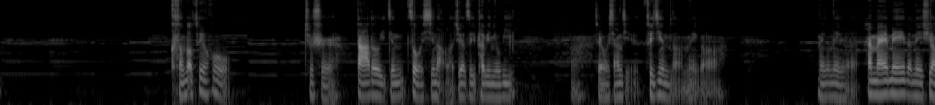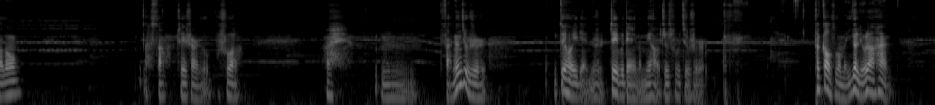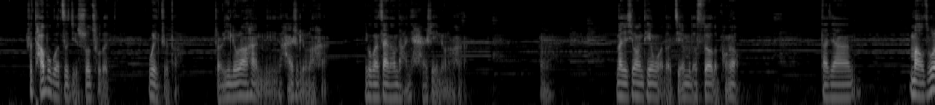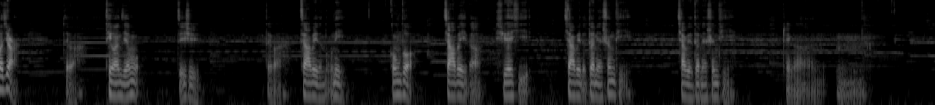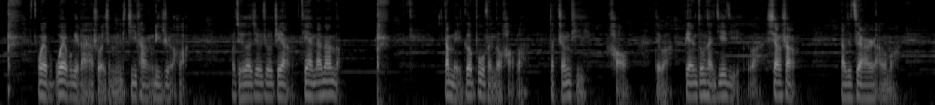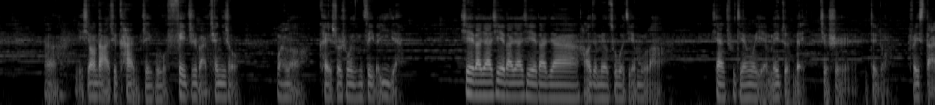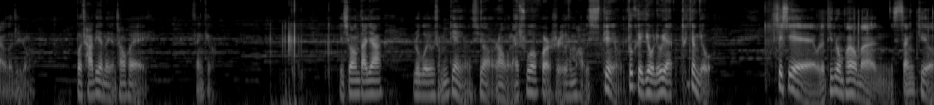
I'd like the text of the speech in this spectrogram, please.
可能到最后就是大家都已经自我洗脑了，觉得自己特别牛逼啊！这我想起最近的那个。那个那个 MMA 的那徐晓东，那算了，这事儿就不说了。哎，嗯，反正就是最后一点，就是这部电影的美好之处，就是他告诉我们，一个流浪汉是逃不过自己所处的位置的。就是一流浪汉，你还是流浪汉，你不管再能打，你还是一流浪汉。嗯。那就希望听我的节目的所有的朋友，大家卯足了劲儿，对吧？听完节目，继续，对吧？加倍的努力工作，加倍的学习，加倍的锻炼身体，加倍的锻炼身体。这个，嗯，我也我也不给大家说什么鸡汤励志的话，我觉得就就这样简简单单的，那每个部分都好了。那整体好，对吧？变成中产阶级，对吧？向上，那就自然而然了嘛。嗯，也希望大家去看这部废纸版拳击手，完了可以说出你们自己的意见。谢谢大家，谢谢大家，谢谢大家！好久没有出过节目了，现在出节目也没准备，就是这种 freestyle 的这种不插电的演唱会。Thank you，也希望大家。如果有什么电影需要让我来说，或者是有什么好的电影，都可以给我留言推荐给我。谢谢我的听众朋友们，Thank you。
